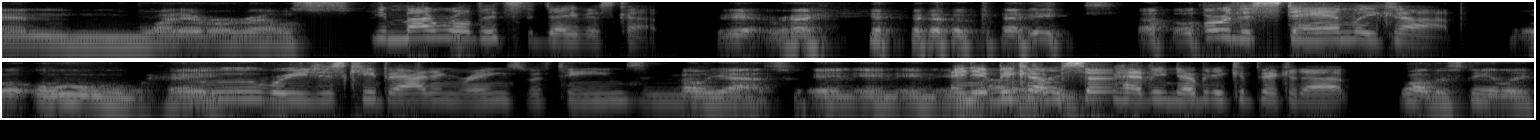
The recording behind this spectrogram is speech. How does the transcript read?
and whatever else. In my world, it's the Davis Cup. Yeah, right. okay. So. Or the Stanley Cup. Oh, hey. Ooh, where you just keep adding rings with teams and oh yes, and and and, and, and it becomes way, so heavy nobody can pick it up. Well, the Stanley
